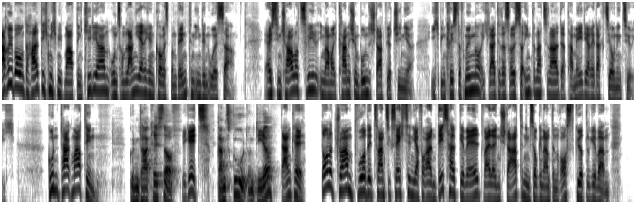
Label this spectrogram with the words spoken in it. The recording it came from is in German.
Darüber unterhalte ich mich mit Martin Kilian, unserem langjährigen Korrespondenten in den USA. Er ist in Charlottesville im amerikanischen Bundesstaat Virginia. Ich bin Christoph Münger, ich leite das Rösser International der Tamedia Redaktion in Zürich. Guten Tag, Martin. Guten Tag, Christoph. Wie geht's? Ganz gut. Und dir? Danke. Donald Trump wurde 2016 ja vor allem deshalb gewählt, weil er in Staaten im sogenannten Rostgürtel gewann,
